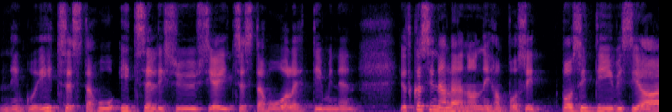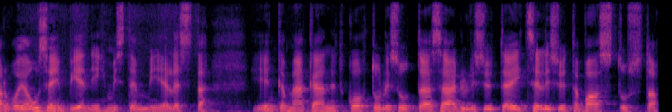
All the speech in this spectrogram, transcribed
niin kuin itsestä, itsellisyys ja itsestä huolehtiminen, jotka sinällään on ihan positiivisia arvoja useimpien ihmisten mielestä – enkä mäkään nyt kohtuullisuutta ja säädyllisyyttä ja itsellisyyttä vastusta.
